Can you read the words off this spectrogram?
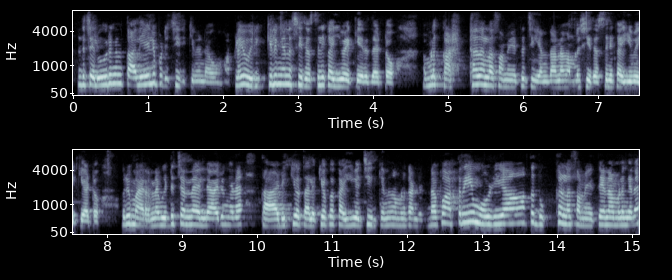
എന്നിട്ട് ചിലവരിങ്ങനെ തലയിൽ പിടിച്ചിരിക്കുന്നുണ്ടാവും. മക്കളെ ഒരിക്കലും ഇങ്ങനെ ശിരസിൽ കൈ വെക്കരുത് കേട്ടോ. നമ്മൾ കഷ്ടതയുള്ള സമയത്ത് ചെയ്യേണ്ടതാണ് നമ്മൾ ശിരസിൽ കൈ കേട്ടോ. ഒരു മരണ വീട്ടിൽ ചെന്ന എല്ലാവരും ഇങ്ങനെ താടിക്കോ തലയ്ക്കോ ഒക്കെ കൈ വെച്ചിരിക്കുന്നത് നമ്മൾ കണ്ടിട്ടുണ്ട്. അപ്പൊ അത്രയും ഒഴിയാത്ത ദുഃഖമുള്ള സമയത്തെ നമ്മളിങ്ങനെ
